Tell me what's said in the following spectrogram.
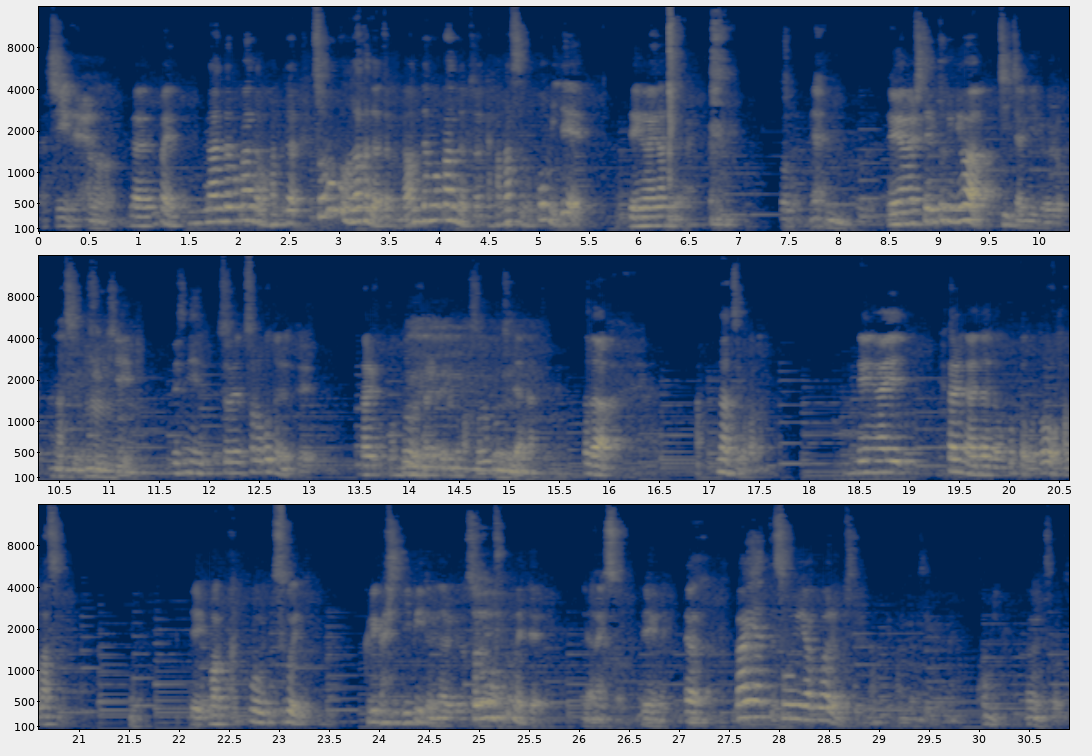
らしいね。うん、やっぱり何でもかんでもその子の中では多分何でもかんでもそうやって話すの込みで恋愛なんじゃない？そうだね。恋愛してる時にはちいちゃんにいろいろ話をするし、別にそれそのことによって何かコントロールされてるとかそういうことではなくて。ねただなんつうのかな。恋愛2人の間で起こったことを話す。で、まあ、こうすごい繰り返しリピートになるけどそれも含めてじゃないそう恋愛だから外野ってそういう役割をしてるなって感じがするよね。込みうん。そう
